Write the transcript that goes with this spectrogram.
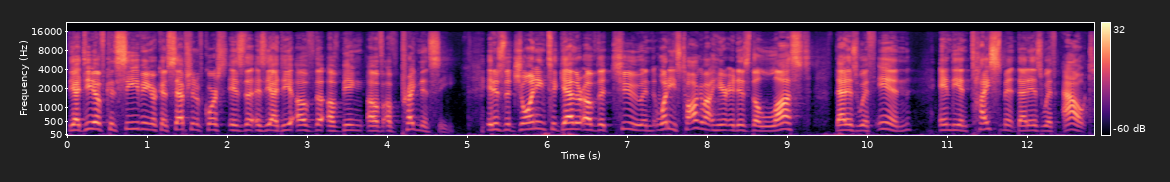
The idea of conceiving or conception, of course, is the, is the idea of, the, of being of, of pregnancy. It is the joining together of the two. And what he's talking about here, it is the lust that is within and the enticement that is without.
